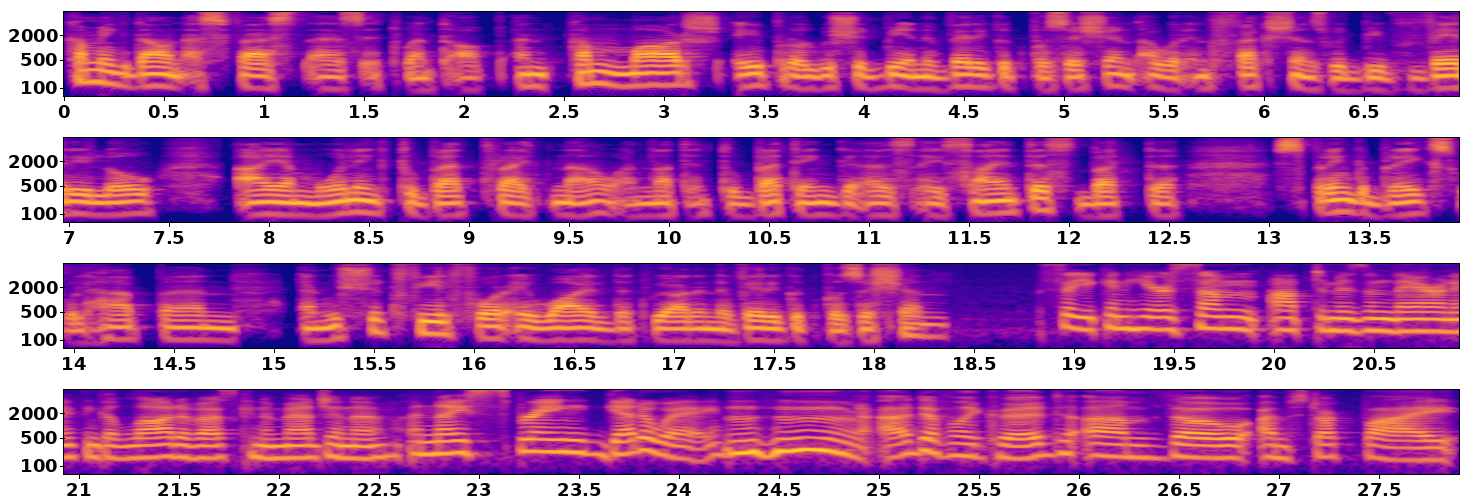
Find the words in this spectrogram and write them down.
coming down as fast as it went up. And come March, April, we should be in a very good position. Our infections would be very low. I am willing to bet right now. I'm not into betting as a scientist, but uh, spring breaks will happen. And we should feel for a while that we are in a very good position. So you can hear some optimism there, and I think a lot of us can imagine a, a nice spring getaway. Mm-hmm. I definitely could. Um, though I'm struck by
